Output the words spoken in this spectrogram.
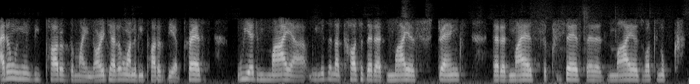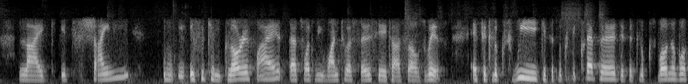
I don't want to be part of the minority. I don't want to be part of the oppressed. We admire, we live in a culture that admires strength, that admires success, that admires what looks like it's shiny if we can glorify it, that's what we want to associate ourselves with. If it looks weak, if it looks decrepit, if it looks vulnerable,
